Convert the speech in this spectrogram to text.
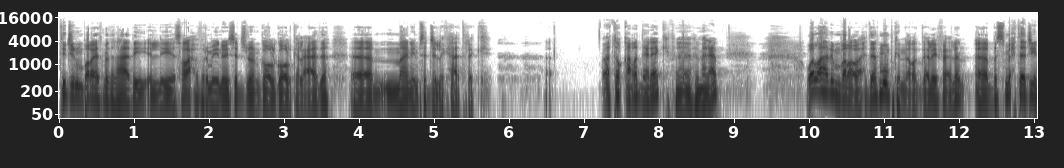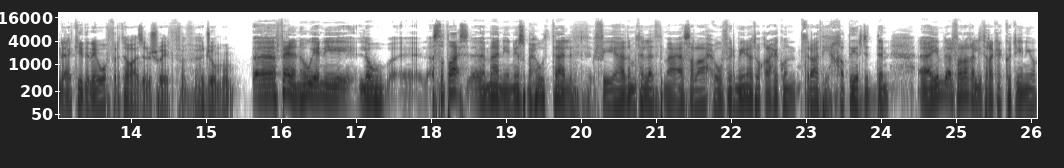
تيجي المباريات مثل هذه اللي صلاح وفيرمينو يسجلون goal goal كالعادة ماني مسجل لك هاتريك. أتوقع رد عليك في الملعب. والله هذه مباراة واحدة ممكن نرد عليه فعلا. بس محتاجين أكيد إنه يوفر توازن شوي في هجومهم. فعلا هو يعني لو استطاع ماني انه يصبح هو الثالث في هذا المثلث مع صلاح وفيرمينيو أتوقع راح يكون ثلاثي خطير جدا. يملأ الفراغ اللي تركه كوتينيو.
